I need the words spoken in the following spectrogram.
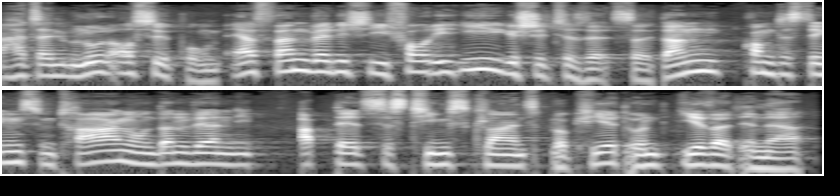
hat er null Auswirkungen. Erst dann, wenn ich die VDI-Geschichte setze, dann kommt das Ding zum Tragen und dann werden die Updates des Teams-Clients blockiert und ihr seid in der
